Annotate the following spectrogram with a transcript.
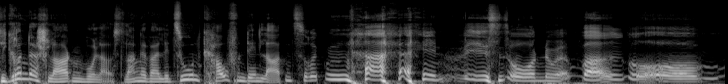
Die Gründer schlagen wohl aus Langeweile zu und kaufen den Laden zurück. Nein, wieso nur? Warum?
